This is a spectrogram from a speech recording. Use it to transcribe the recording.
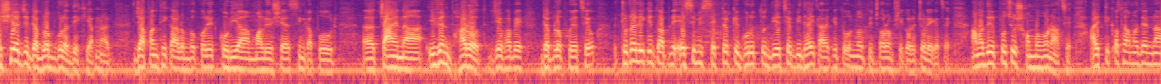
এশিয়ার যে ডেভেলপগুলো দেখি আপনার জাপান থেকে আরম্ভ করে Korea Malaysia Singapore China even Bharat যেভাবে ডেভেলপ হয়েছে টোটালি কিন্তু আপনি এসএমই সেক্টরকে গুরুত্ব দিয়েছে, বিধায় তারা কিন্তু উন্নতি চরম শিখরে চলে গেছে। আমাদের প্রচুর সম্ভাবনা আছে। আরেকটি কথা আমাদের না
